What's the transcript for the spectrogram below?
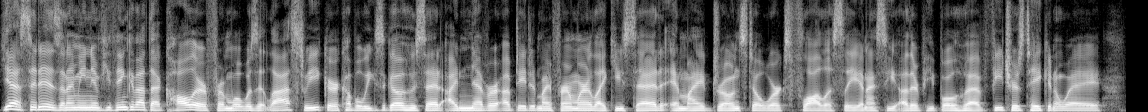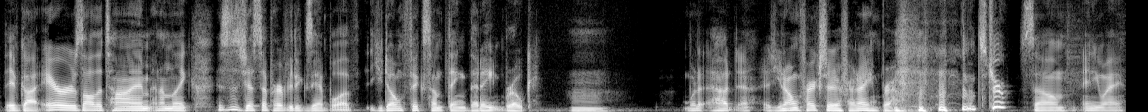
Yes, it is. And I mean, if you think about that caller from what was it last week or a couple weeks ago who said, I never updated my firmware like you said, and my drone still works flawlessly. And I see other people who have features taken away, they've got errors all the time. And I'm like, this is just a perfect example of you don't fix something that ain't broke. Mm. What, how, you don't fix it if it ain't broke. That's true. So, anyway.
